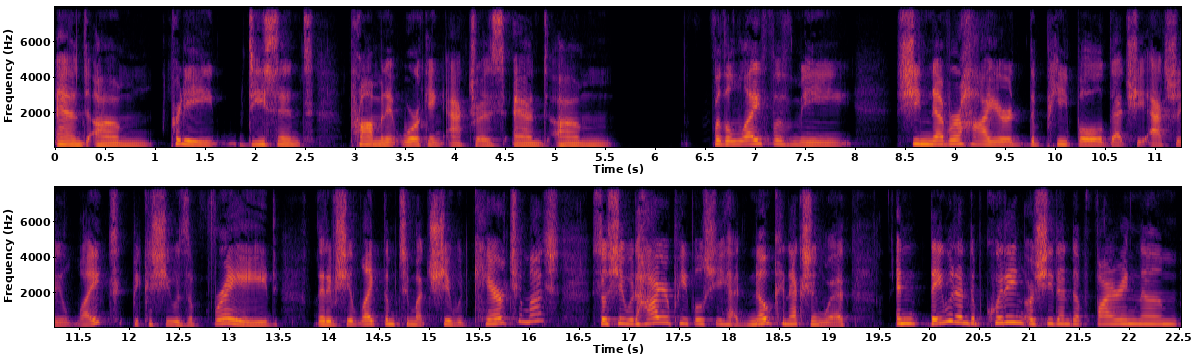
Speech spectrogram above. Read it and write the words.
and um, pretty decent, prominent working actress. And um, for the life of me, she never hired the people that she actually liked because she was afraid that if she liked them too much, she would care too much. So she would hire people she had no connection with and they would end up quitting or she'd end up firing them,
